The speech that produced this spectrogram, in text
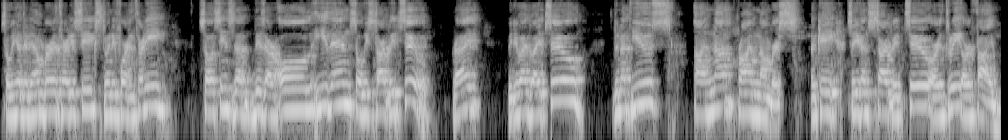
So we have the number 36, 24, and 30. So since that these are all even, so we start with 2, right? We divide by 2. Do not use uh, not prime numbers, okay? So you can start with 2 or 3 or 5.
